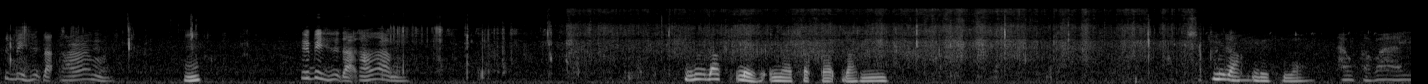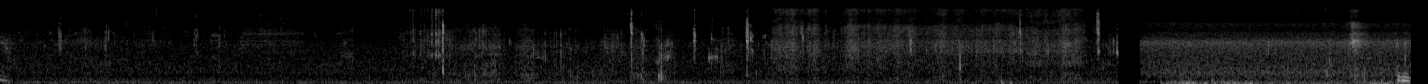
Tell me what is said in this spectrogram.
พี่บีสิดักเขาได้มั้งหืมพี่บีสิดักเขาได้มั้ง nó đất để nhà chặt cả đánh mới đặc biệt là เอากระว่าอะ กิน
